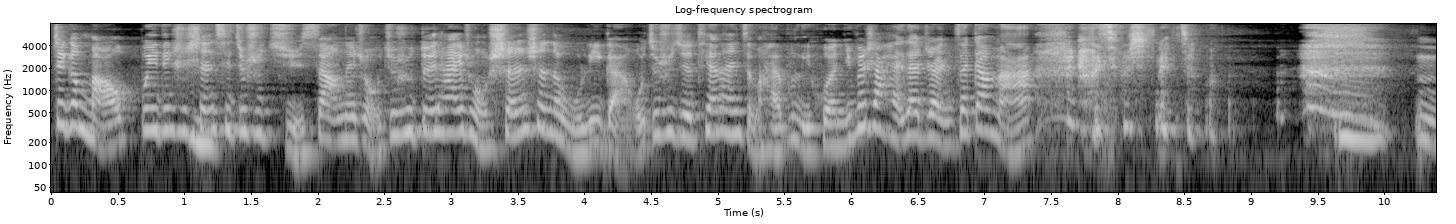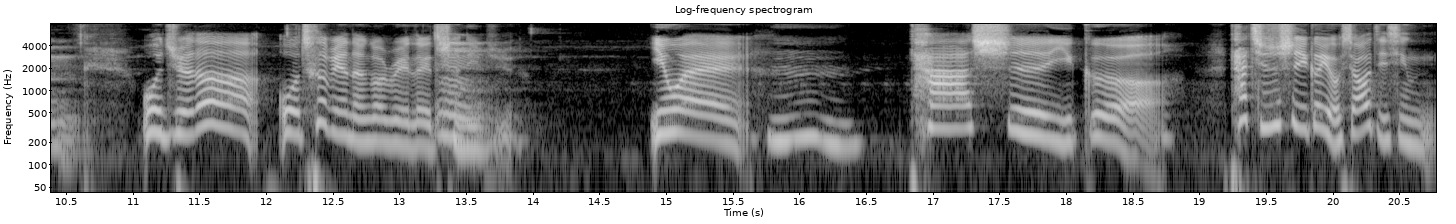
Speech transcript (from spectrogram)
这个毛不一定是生气，就是沮丧那种，就是对他一种深深的无力感。我就是觉得天呐，你怎么还不离婚？你为啥还在这儿？你在干嘛？然后就是那种，嗯嗯，我觉得我特别能够 relate 陈立菊。因为，嗯，他是一个，他其实是一个有消极性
